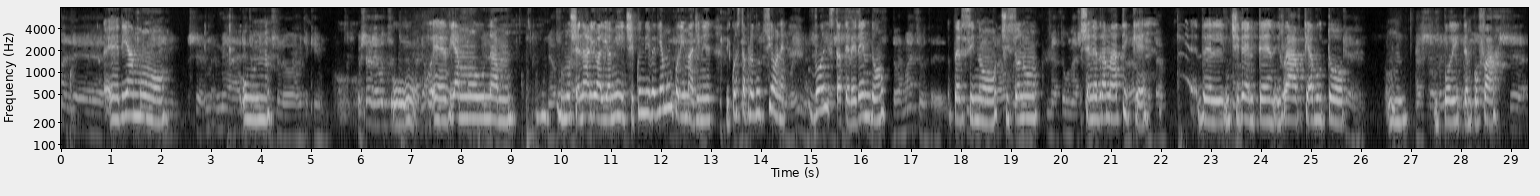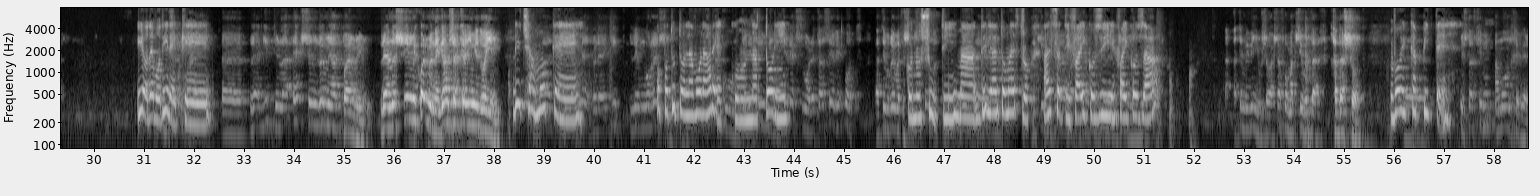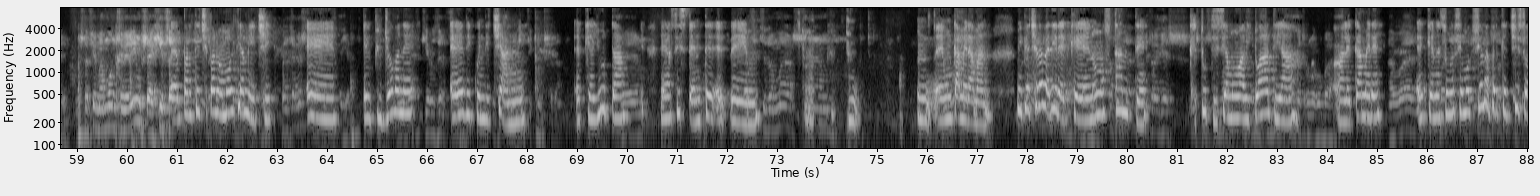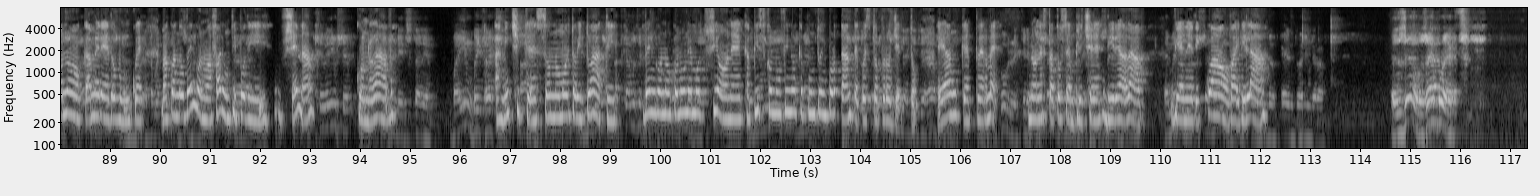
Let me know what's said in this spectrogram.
e diamo un, un, diamo una, uno scenario agli amici, quindi vediamo un po' di immagini di questa produzione. Voi state vedendo, persino ci sono scene drammatiche dell'incidente di Rav che ha avuto un, un po' di tempo fa. Io devo dire che Diciamo che ho potuto lavorare con attori conosciuti, ma dirgli al tuo maestro alzati, fai così, fai cos'ha. Voi capite, eh, partecipano molti amici e il più giovane è di 15 anni e che aiuta, è assistente, è, è, è un cameraman. Mi piacerebbe dire che nonostante che tutti siamo abituati a, alle camere e che nessuno si emoziona perché ci sono camere dovunque, ma quando vengono a fare un tipo di scena con Rav, amici che sono molto abituati, vengono con un'emozione, capiscono fino a che punto è importante questo progetto. E anche per me non è stato semplice dire a Rav vieni di qua o vai di là.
